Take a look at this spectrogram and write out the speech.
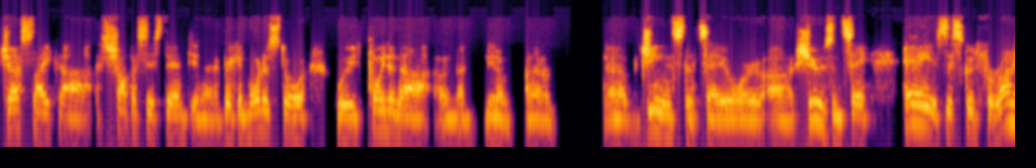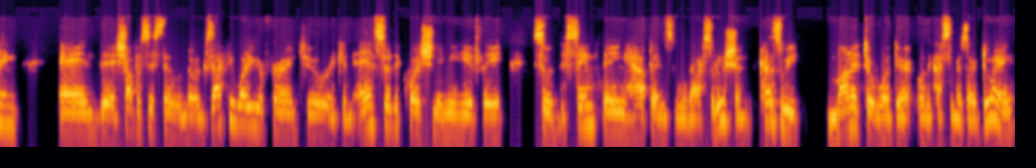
Just like uh, a shop assistant in a brick and mortar store would point on a, on a you know, on a, on a jeans, let's say, or uh, shoes and say, Hey, is this good for running? And the shop assistant will know exactly what you're referring to. It can answer the question immediately. So the same thing happens with our solution because we monitor what, what the customers are doing.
